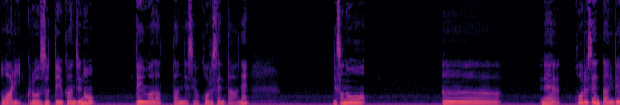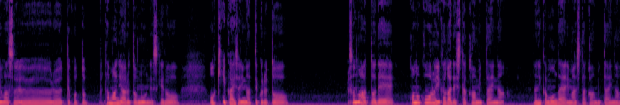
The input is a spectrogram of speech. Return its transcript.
終わりクローズっていう感じの電話だったんですよコールセンターね。でそのうーんねコールセンターに電話するってことたまにあると思うんですけど大きい会社になってくるとその後でこのコールいかがでしたか？みたいな。何か問題ありましたか？みたいな。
